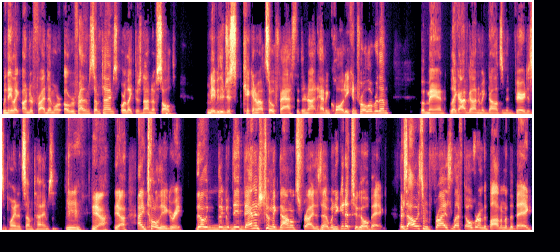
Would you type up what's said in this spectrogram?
when they like under fry them or over fry them. Sometimes, or like there's not enough salt. Maybe they're just kicking them out so fast that they're not having quality control over them. But man, like I've gone to McDonald's and been very disappointed sometimes. Mm, yeah, yeah. I totally agree. Though the, the the advantage to McDonald's fries is that when you get a to-go bag, there's always some fries left over on the bottom of the bag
